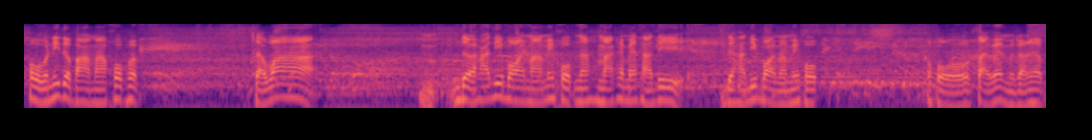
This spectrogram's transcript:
โอ้วันนี้เดอะบาร์มาครบครับ แต่ว่าเดอะฮาร์ดี้บอยมาไม่ครบนะ มาแค่แมทฮาร์ดี้เดอะฮาร์ดี้บอยมาไม่ครบ โอ้โห ใส่แว่นเหมือนกันครับ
